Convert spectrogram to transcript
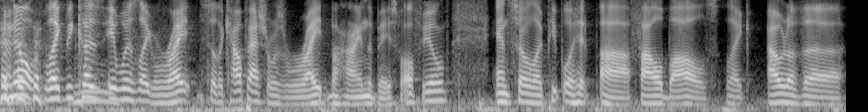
no, like because it was like right. So the cow pasture was right behind the baseball field, and so like people hit uh, foul balls like out of the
